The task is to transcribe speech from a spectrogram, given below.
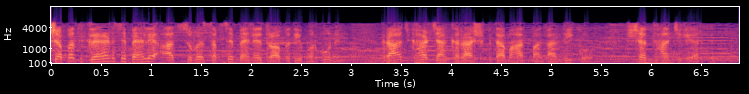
शपथ ग्रहण से पहले आज सुबह सबसे पहले द्रौपदी मुर्मू ने राजघाट जाकर राष्ट्रपिता महात्मा गांधी को श्रद्धांजलि अर्पित की।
